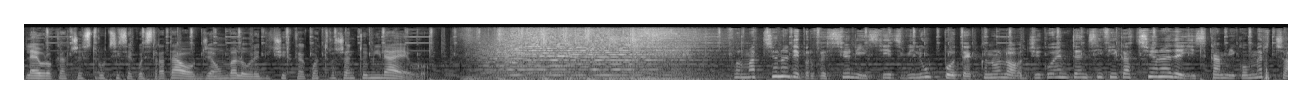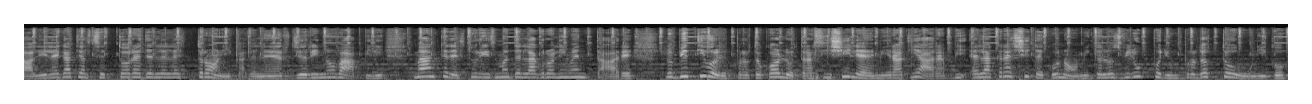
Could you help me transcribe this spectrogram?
L'euro calcestruzzi sequestrata oggi ha un valore di circa 400.000 euro. Formazione dei professionisti, sviluppo tecnologico e intensificazione degli scambi commerciali legati al settore dell'elettronica, delle energie rinnovabili, ma anche del turismo e dell'agroalimentare. L'obiettivo del protocollo tra Sicilia e Emirati Arabi è la crescita economica e lo sviluppo di un prodotto unico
